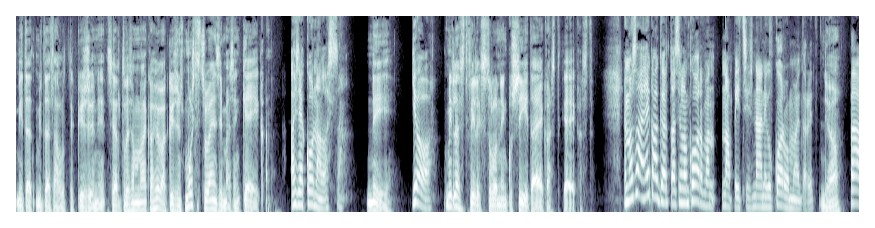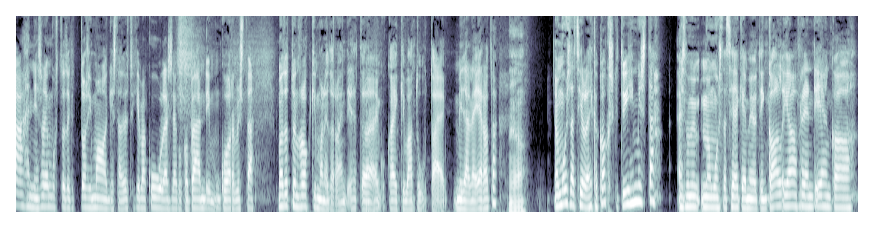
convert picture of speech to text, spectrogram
mitä, mitä sä haluatte kysyä, niin sieltä tuli semmoinen aika hyvä kysymys. Muistatko sun ensimmäisen keikan? Asia Konalassa. Niin. Joo. Millaiset fiilikset sulla on niin kuin siitä ekasta keikasta? No mä sain eka kertaa silloin korvan napit, siis nämä niin korvamonitorit Joo. päähän, niin se oli musta jotenkin tosi maagista. Yhtäkkiä mä kuulen siellä koko bändin mun korvista. Mä oon tottunut rockimonitorointiin, että niin kaikki vaan tuuttaa ja mitä ne erota. Joo. Mä muistan, että siellä oli ehkä 20 ihmistä. Ja sitten mä, mä muistan, että sen jälkeen me jutin kaljaa friendien kanssa.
